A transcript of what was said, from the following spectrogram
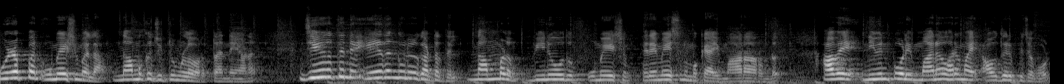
ഉഴപ്പൻ ഉമേഷുമല്ല നമുക്ക് ചുറ്റുമുള്ളവർ തന്നെയാണ്. ജീവിതത്തിന്റെ ഏതെങ്കിലും ഒരു ഘട്ടത്തിൽ നമ്മളും വിനോദും ഉമേഷും രമേശനുമൊക്കെ ആയി മാറാറുണ്ട്. അവയെ നിവിൻ പോളി മനോഹരമായി അവതരിപ്പിച്ചപ്പോൾ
